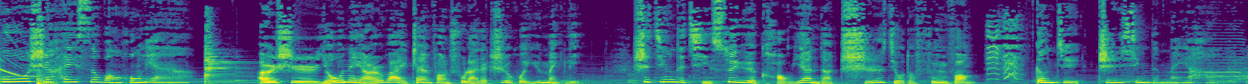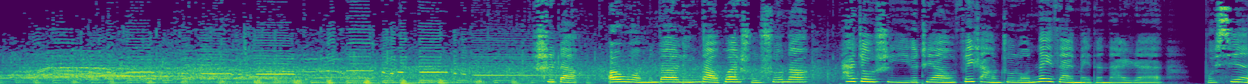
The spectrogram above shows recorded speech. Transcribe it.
不是黑丝网红脸啊而是由内而外绽放出来的智慧与美丽是经得起岁月考验的持久的芬芳更具知性的美好。是的而我们的领导怪叔叔呢他就是一个这样非常注重内在美的男人。不信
